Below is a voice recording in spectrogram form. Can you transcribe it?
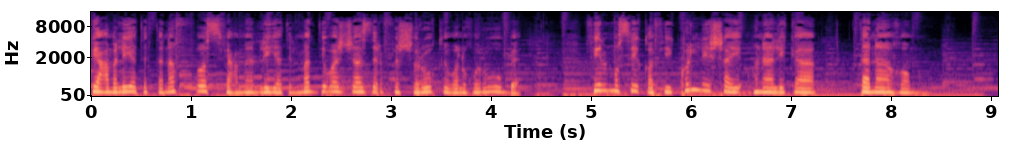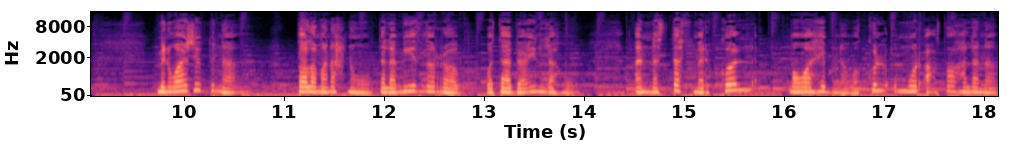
في عملية التنفس في عملية المد والجزر في الشروق والغروب. في الموسيقى في كل شيء هنالك تناغم. من واجبنا طالما نحن تلاميذ للرب وتابعين له أن نستثمر كل مواهبنا وكل أمور أعطاها لنا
